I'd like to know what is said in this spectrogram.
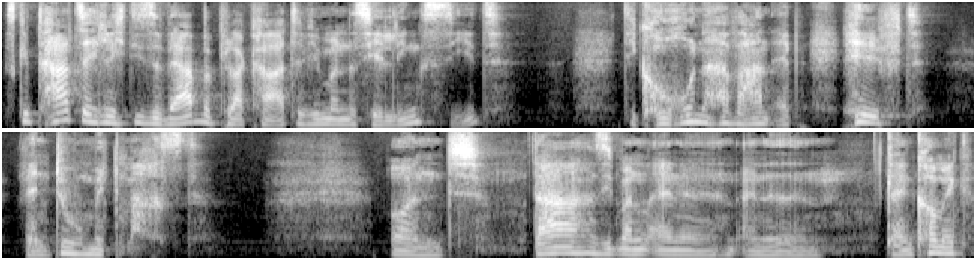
es gibt tatsächlich diese Werbeplakate, wie man das hier links sieht. Die Corona-Warn-App hilft, wenn du mitmachst. Und da sieht man eine, eine kleinen Comic.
